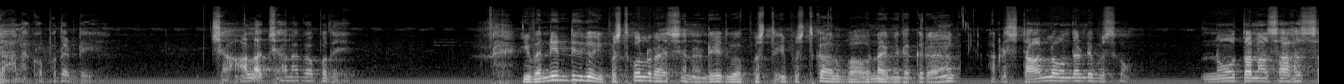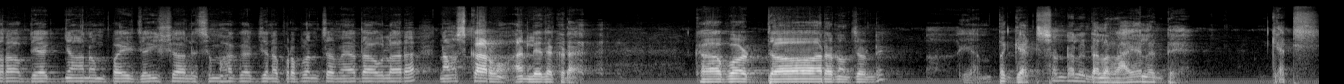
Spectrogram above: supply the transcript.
చాలా గొప్పదండి. చాలా చాలా గొప్పది. ఇవన్నీ ఇదిగో ఈ పుస్తకంలో రాశానండి. ఇదిగో పుస్త ఈ పుస్తకాలు బాగున్నాయి మీ దగ్గర. అక్కడ స్టాల్లో ఉందండి పుస్తకం. నూతన సహస్రాబ్ది అజ్ఞానంపై జైశాలి సింహగర్జన ప్రపంచ మేధావులారా నమస్కారం అని లేదు అక్కడ. కాబడ్దార్ అని ఉంచండి ఎంత గెట్స్ ఉండాలండి అలా రాయాలంటే. గెట్స్.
